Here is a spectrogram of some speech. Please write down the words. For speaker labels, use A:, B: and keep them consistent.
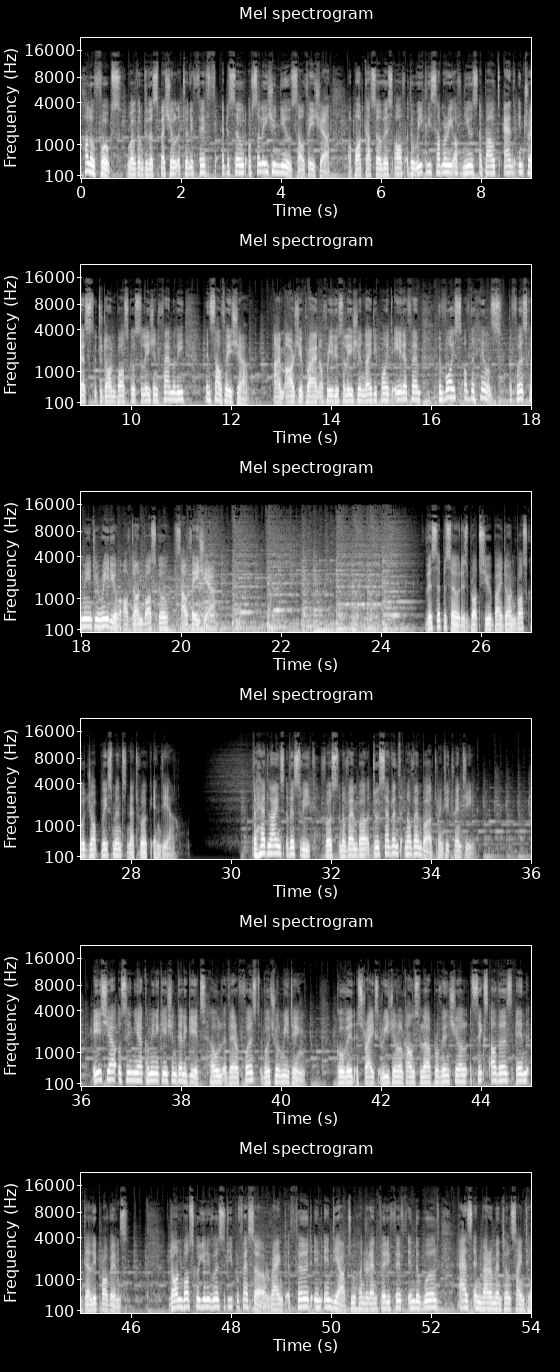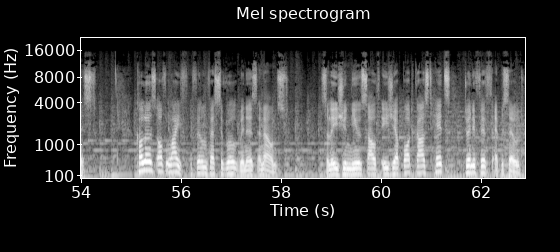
A: Hello, folks. Welcome to the special 25th episode of Salesian News South Asia, a podcast service of the weekly summary of news about and interest to Don Bosco Salesian family in South Asia. I'm RJ Bryan of Radio Salesian 90.8 FM, the voice of the hills, the first community radio of Don Bosco, South Asia. This episode is brought to you by Don Bosco Job Placement Network India. The headlines this week 1st November to 7th November 2020. Asia Oceania Communication Delegates hold their first virtual meeting. COVID strikes regional councillor provincial, six others in Delhi province. Don Bosco University professor ranked third in India, 235th in the world as environmental scientist. Colors of Life Film Festival winners announced. Salesian News South Asia podcast hits 25th episode.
